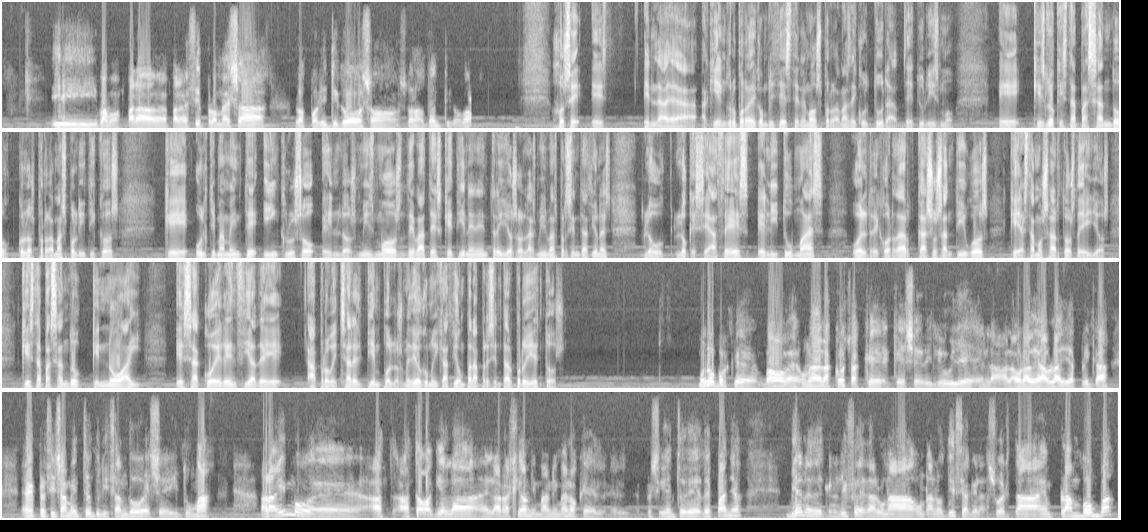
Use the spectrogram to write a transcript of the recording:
y vamos, para, para decir promesas, los políticos son, son auténticos. Vamos. José, en la, aquí en Grupo Radio Cómplices tenemos programas de cultura, de turismo. Eh, ¿Qué es lo que está pasando con los programas políticos que últimamente, incluso en los mismos debates que tienen entre ellos o las mismas presentaciones, lo, lo que se hace es el y tú más o el recordar casos antiguos que ya estamos hartos de ellos. ¿Qué está pasando? Que no hay esa coherencia de aprovechar el tiempo en los medios de comunicación para presentar proyectos. Bueno, porque vamos a ver, una de las cosas que, se diluye en la, a la hora de hablar y explicar es precisamente utilizando ese y tú más. Ahora mismo eh, ha, estado aquí en la, en la región, ni más ni menos que el, presidente de, España, viene de Tenerife de dar una, una noticia que la suelta en plan bomba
